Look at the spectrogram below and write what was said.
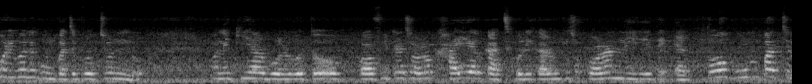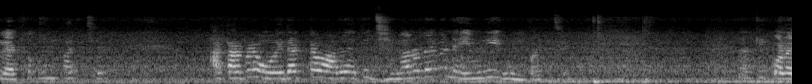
পরিমাণে ঘুম পাচ্ছে, প্রচণ্ড। মানে কি আর বলব, তো কফিটা চলো খাই আর কাজ করি, কারণ কিছু করার নেই। এতে এত ঘুম পাচ্ছিল এত ঘুম পাচ্ছে। আর তারপরে ওয়েদারটাও আরও এত ঝিমানো টাইপের না এমনিই ঘুম পাচ্ছে। আর কি করা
